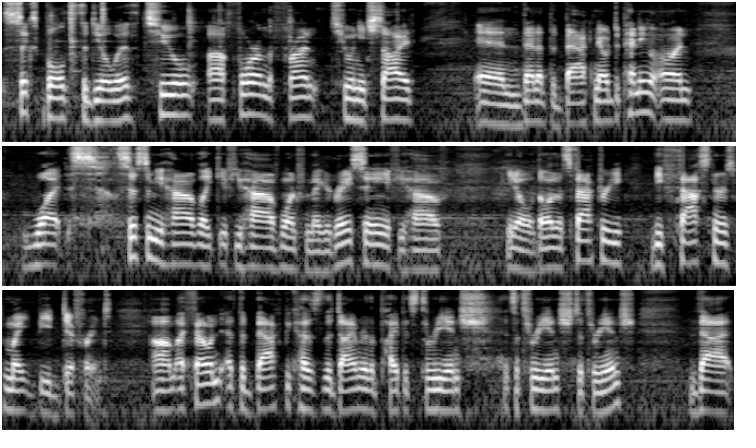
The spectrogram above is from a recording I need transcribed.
six bolts to deal with, two, uh, four on the front, two on each side, and then at the back. Now, depending on what system you have, like if you have one from Megan Racing, if you have you know, the one that's factory, the fasteners might be different. Um, I found at the back, because the diameter of the pipe is 3 inch, it's a 3 inch to 3 inch, that,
